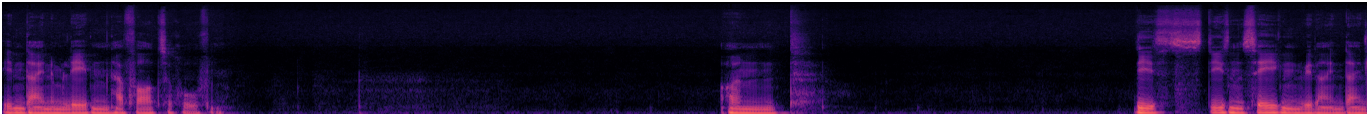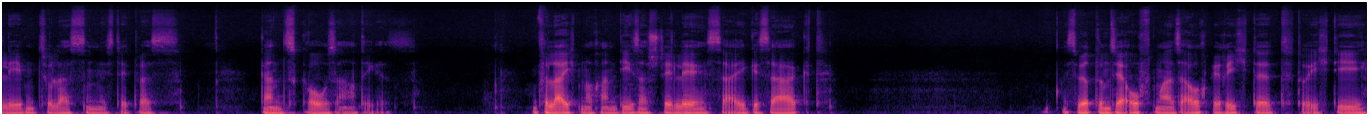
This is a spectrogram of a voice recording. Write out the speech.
in deinem Leben hervorzurufen. Und dies, diesen Segen wieder in dein Leben zu lassen, ist etwas ganz Großartiges. Und vielleicht noch an dieser Stelle sei gesagt, es wird uns ja oftmals auch berichtet durch die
